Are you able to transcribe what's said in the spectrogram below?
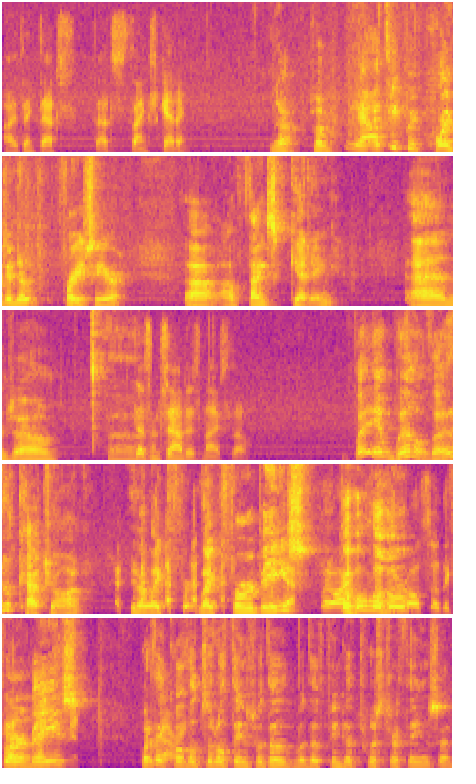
I think that's that's ThanksGETTING. Yeah. So yeah, I think we've coined a new phrase here uh, of ThanksGETTING, and um, uh, Doesn't sound as nice though. but it will. It'll catch on. You know, like like Furbies, well, the hula hoop also the guy that likes Furbies. What do they call those little things with the with the finger twister things and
